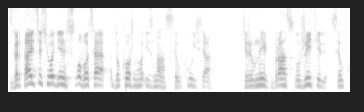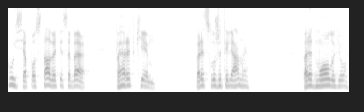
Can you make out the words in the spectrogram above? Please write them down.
Звертається сьогодні слово це до кожного із нас. Силкуйся, керівник, брат, служитель, силкуйся поставити себе перед ким? Перед служителями, перед молоддю,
